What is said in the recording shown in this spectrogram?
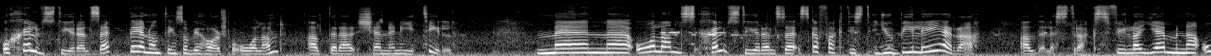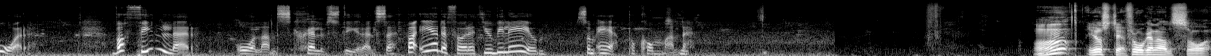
Och självstyrelse, det är någonting som vi har på Åland. Allt det där känner ni till. Men eh, Ålands självstyrelse ska faktiskt jubilera alldeles strax, fylla jämna år. Vad fyller Ålands självstyrelse? Vad är det för ett jubileum som är på kommande? Mm, just det, frågan alltså.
